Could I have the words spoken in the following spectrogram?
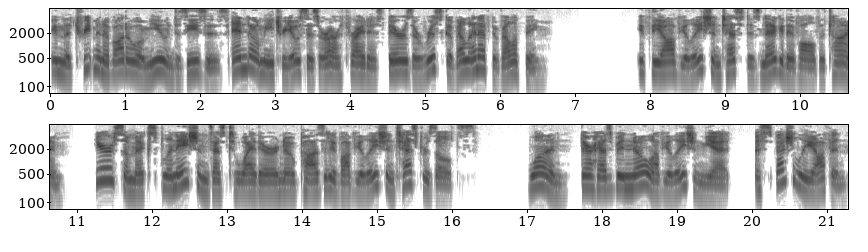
in the treatment of autoimmune diseases, endometriosis or arthritis, there is a risk of LNF developing if the ovulation test is negative all the time. Here are some explanations as to why there are no positive ovulation test results. 1. There has been no ovulation yet. Especially often,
